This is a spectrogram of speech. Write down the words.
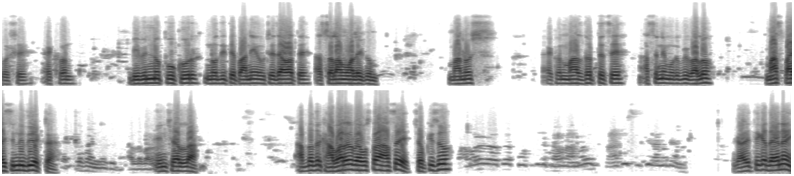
বসে। এখন বিভিন্ন পুকুর, নদীতে পানি উঠে যাওয়াতে, আসসালামু আলাইকুম। মানুষ এখন মাছ ধরতেছে। আসেনি মুরব্বী, ভালো? মাছ পাইছেনি দুই একটা? ইনশাল্লাহ আপনাদের খাবারের ব্যবস্থা আছে সবকিছু? গাড়ি থেকে দেয় নাই?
